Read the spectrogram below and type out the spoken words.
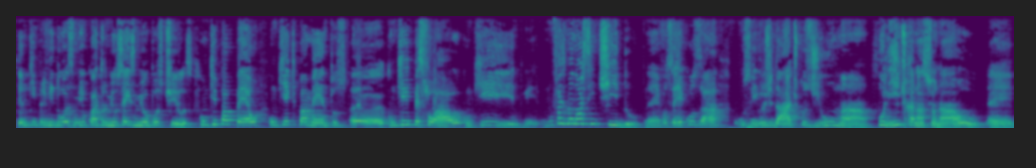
tendo que imprimir 2 mil, 4 mil, 6 mil apostilas. Com que papel, com que equipamentos, uh, com que pessoal, com que. Não faz o menor sentido né, você recusar os livros didáticos de uma política nacional é,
